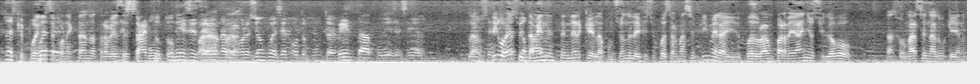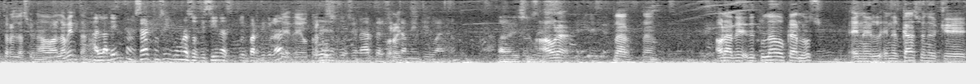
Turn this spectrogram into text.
Entonces, Que pueden puede- irse conectando a través de este Exacto, punto. pudiese ser para- una para- remodelación, puede ser otro punto de venta, pudiese ser. Claro, no sé, digo eso y también entender que la función del edificio puede ser más efímera y puede durar un par de años y luego transformarse en algo que ya no esté relacionado a la venta, ¿no? A la venta, exacto, sí, con unas oficinas en particular, De- de otra cosa. funcionar perfectamente igual, ¿no? Padrísimo. Ahora, claro, claro. Ahora, de, de tu lado, Carlos, en el, en el caso en el que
